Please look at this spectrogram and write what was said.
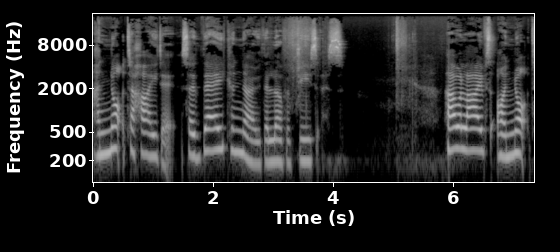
and not to hide it so they can know the love of Jesus. Our lives are not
